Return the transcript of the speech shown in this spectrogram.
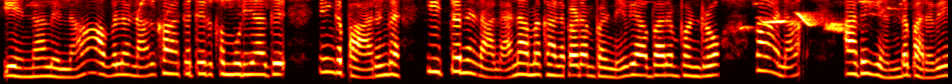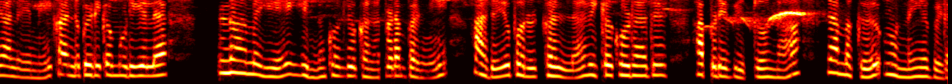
என்னால எல்லாம் அவ்வளவு நாள் காத்துட்டு இருக்க முடியாது. இங்க பாருங்க இத்தனை நாளா நாம கலப்படம் பண்ணி வியாபாரம் பண்றோம். ஆனா அதை எந்த பறவையாலையுமே கண்டுபிடிக்க முடியல. நாம ஏன் இன்னும் கொஞ்சம் கலப்படம் பண்ணி அதே பொருட்கள்ல விற்கக்கூடாது அப்படி விற்றோம்னா நமக்கு முன்னைய விட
